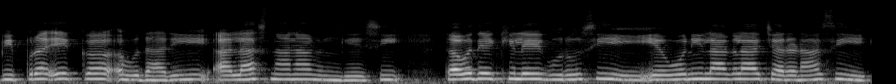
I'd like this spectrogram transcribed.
विप्र एक अवधारी आला स्नाना गंगेसी. तव देखिले गुरुसी येवोनी लागला चरणासी.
